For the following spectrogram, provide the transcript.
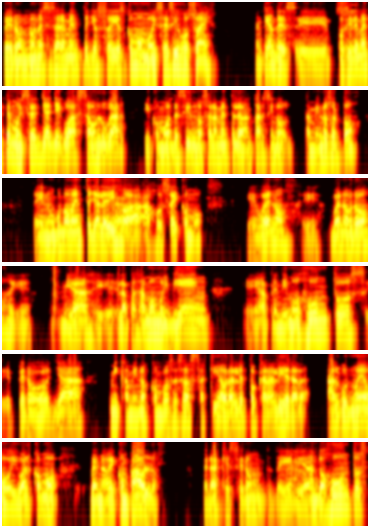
pero no necesariamente yo soy, es como Moisés y Josué, ¿me entiendes? Eh, posiblemente Moisés ya llegó hasta un lugar y como decir, no solamente levantar, sino también lo soltó. En un momento ya le dijo a, a, José como, eh, bueno, eh, bueno, bro, mira, la pasamos muy bien, aprendimos juntos, pero ya mi camino con vos es hasta aquí, ahora le tocará liderar algo nuevo, igual como Bernabé con Pablo, ¿verdad? Que estuvieron liderando juntos,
